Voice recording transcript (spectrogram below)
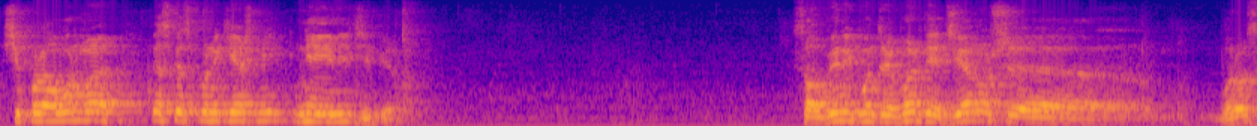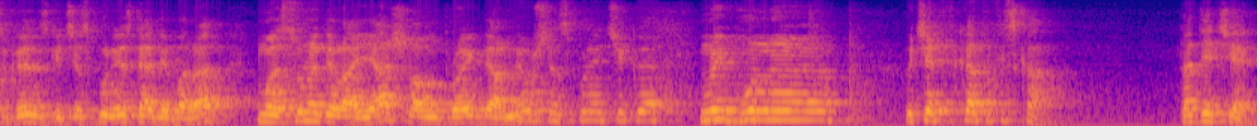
și până la urmă vezi că spune că ești neeligibil. Sau vine cu întrebări de genul și vă rog să credeți că ce spun este adevărat, mă sună de la Iași la un proiect de al meu și îmi spune că nu-i bun uh, certificatul fiscal. Dar de ce?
